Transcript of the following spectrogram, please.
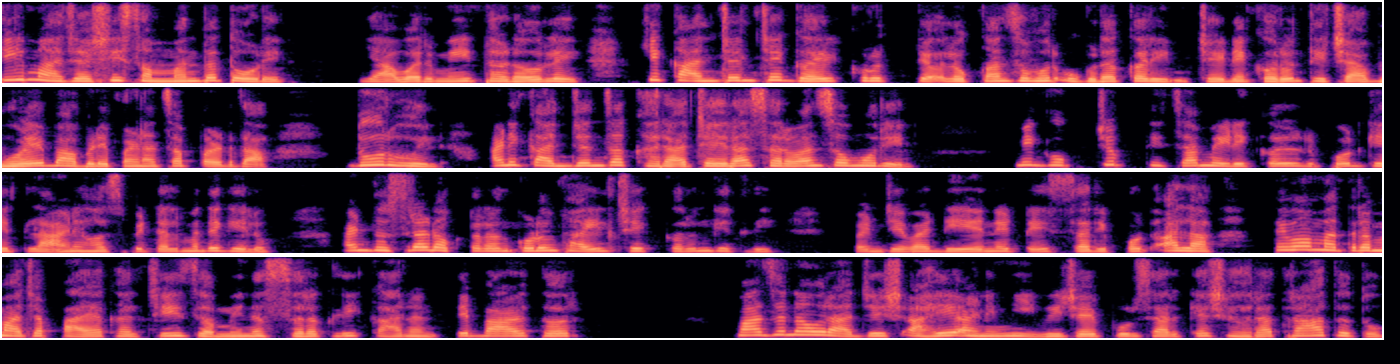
ती माझ्याशी संबंध तोडेल. यावर मी ठरवले की कांचनचे गैरकृत्य लोकांसमोर उघडं करीन जेणेकरून तिच्या भोळे बाबडेपणाचा पडदा दूर होईल आणि कांचनचा खरा चेहरा सर्वांसमोर येईल. मी गुपचूप तिचा मेडिकल रिपोर्ट घेतला आणि हॉस्पिटलमध्ये गेलो आणि दुसऱ्या डॉक्टरांकडून फाईल चेक करून घेतली. पण जेव्हा डीएनए टेस्टचा रिपोर्ट आला तेव्हा मात्र माझ्या पायाखालची जमीनच सरकली कारण ते बाळ तर माझं नाव राजेश आहे आणि मी विजयपूर सारख्या शहरात राहत होतो.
